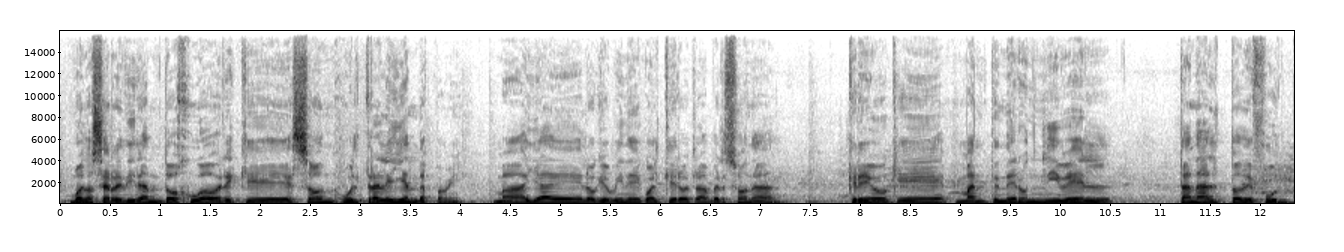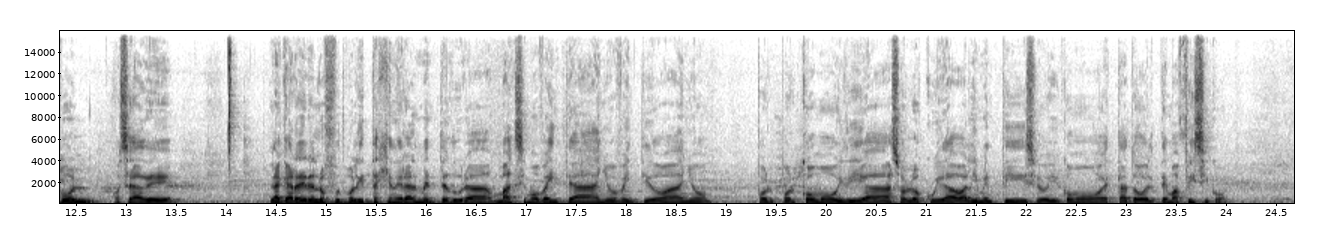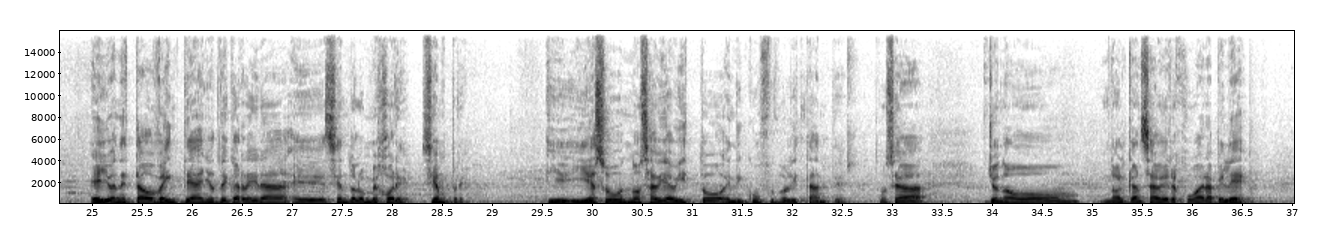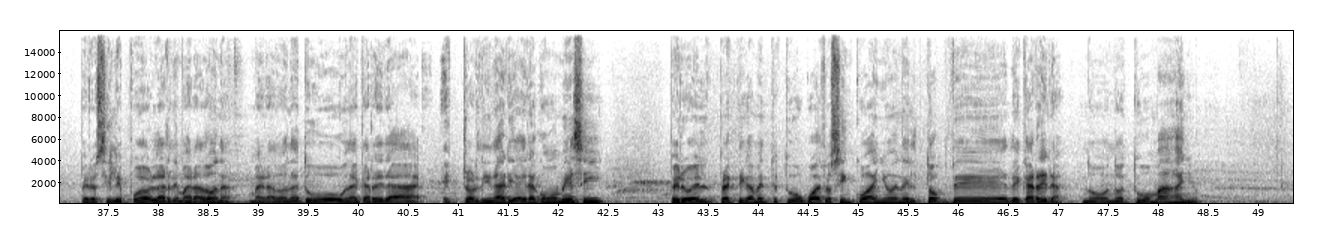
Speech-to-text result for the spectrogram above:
Bueno, se retiran dos jugadores que son ultra leyendas para mí. Más allá de lo que opine cualquier otra persona, creo que mantener un nivel tan alto de fútbol, o sea, de la carrera de los futbolistas generalmente dura máximo 20 años, 22 años, por, por cómo hoy día son los cuidados alimenticios y cómo está todo el tema físico. Ellos han estado 20 años de carrera eh, siendo los mejores, siempre. Y, eso no se había visto en ningún futbolista antes. O sea, yo no, no a ver jugar a Pelé, pero sí les puedo hablar de Maradona. Maradona tuvo una carrera extraordinaria, era como Messi, pero él prácticamente estuvo 4 o 5 años en el top de, de carrera, no, no estuvo más años.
